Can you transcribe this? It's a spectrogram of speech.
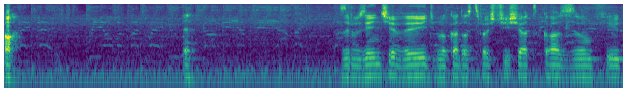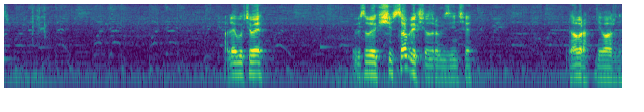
O! Zrób zdjęcie, wyjdź, blokada ostrości, siatka, zoom, filtr. Ale ja bym chciał... Ja bym sobie, sobie chciał zrobić zdjęcie. Dobra, nieważne.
